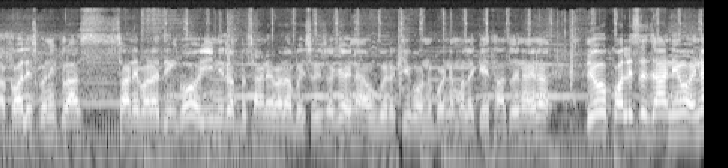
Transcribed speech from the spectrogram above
अब कलेज पनि क्लास साढे बाह्रदेखिको हो। यहीँनिर साढे बाह्र भइसकिसक्यो होइन। अब गएर के गर्नुपर्ने मलाई केही थाहा छैन होइन। त्यो कलेज चाहिँ जाने हो होइन।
